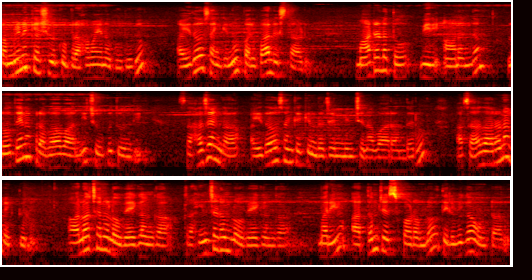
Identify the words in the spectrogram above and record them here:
కమ్యూనికేషన్కు గ్రహమైన బుధుడు ఐదవ సంఖ్యను పరిపాలిస్తాడు. మాటలతో వీరి ఆనందం లోతైన ప్రభావాన్ని చూపుతుంది. సహజంగా ఐదవ సంఖ్య కింద జన్మించిన వారందరూ అసాధారణ వ్యక్తులు. ఆలోచనలో వేగంగా గ్రహించడంలో వేగంగా మరియు అర్థం చేసుకోవడంలో తెలివిగా ఉంటారు.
